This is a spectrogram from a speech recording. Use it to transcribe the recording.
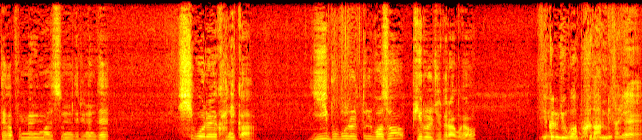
내가 분명히 말씀드리는데 시골에 가니까 이 부분을 뚫어서 비를 주더라고요. 예, 그런 경우가 크다 합니다. 예. 예.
